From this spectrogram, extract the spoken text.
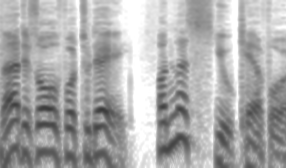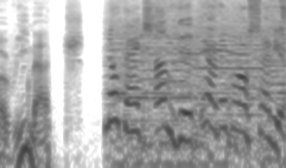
That is all for today. Unless you care for a rematch. No thanks. I'm good. Yeah, I think we're all set here.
